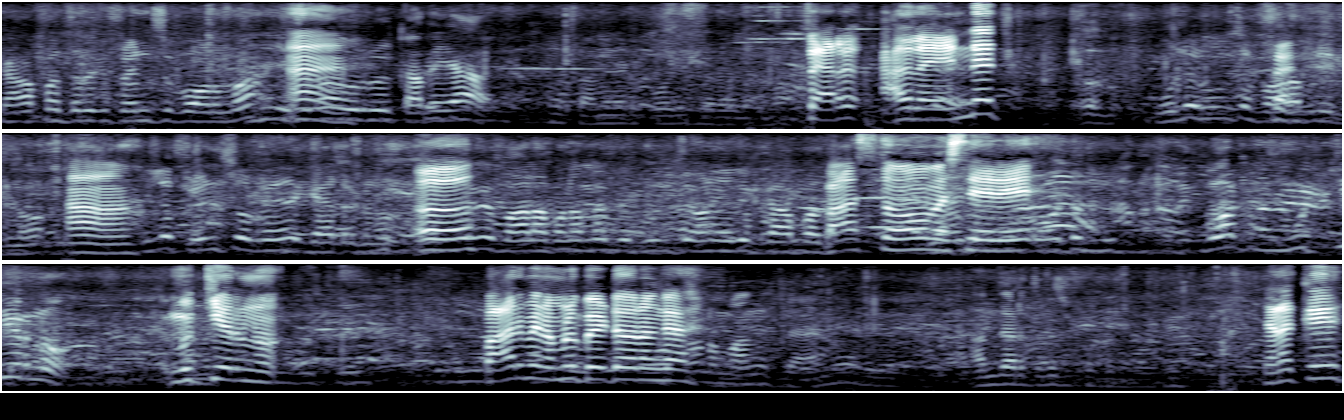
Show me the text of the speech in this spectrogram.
காப்பாத்துறதுக்கு ஃப்ரெண்ட்ஸ் போகணுமா? இதெல்லாம் ஒரு கதையா? பெற அதுல என்ன ஒன்று ரூல்ஸை ஃபாலோ பண்ணிருக்கணும். ஆ. இல்ல ஃப்ரெண்ட்ஸ் சொல்றதே கேட்டிருக்கணும். ஓ. ஃபாலோ பண்ணாம போய் குடிச்சவன எதுக்கு காப்பாத்து வாஸ்தவம் சரி போட்டு மு- போட்டு முக்கிரணும் முக்கியணும் பாருமே நம்மளும் போயிட்டு வரோங்க. அந்த இடத்துல. எனக்கு?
